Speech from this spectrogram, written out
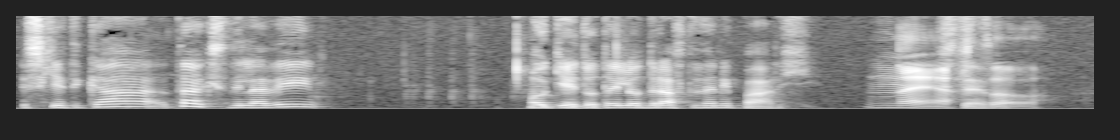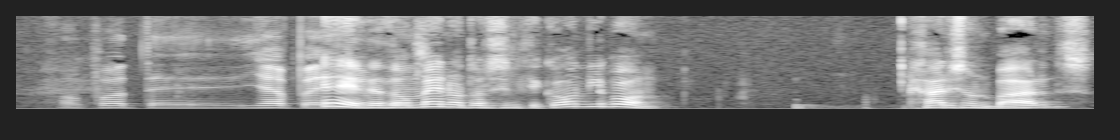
σχετικά, εντάξει, δηλαδή... Οκέι, okay, το τέλειο draft δεν υπάρχει. Ναι, αυτό. Οπότε, για πες. Ε, δεδομένο των συνθήκων, λοιπόν. Χάρισον Barnes,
